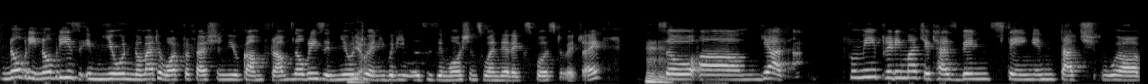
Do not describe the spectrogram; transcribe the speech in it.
nobody nobody is immune no matter what profession you come from nobody's immune yeah. to anybody else's emotions when they're exposed to it right mm-hmm. so um, yeah for me pretty much it has been staying in touch uh,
